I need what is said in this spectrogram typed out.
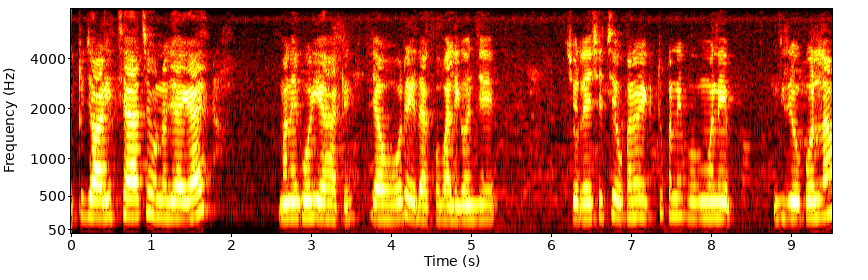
একটু যাওয়ার ইচ্ছা আছে অন্য জায়গায় মানে গড়িয়াহাটে যাব বলে। দেখো বালিগঞ্জে চলে এসেছে। ওখানেও একটুখানি মানে ভিডিও করলাম।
